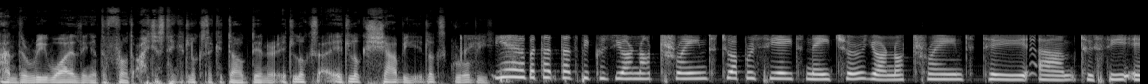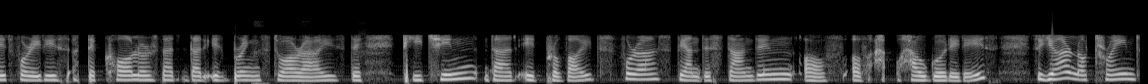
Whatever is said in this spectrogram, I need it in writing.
and the rewilding at the front. I just think it looks like a dog dinner. It looks it looks shabby. It looks grubby. Yeah, but that that's because you are not trained to appreciate nature. You are not trained to um, to see it for it is the colors that that it brings to our eyes, the teaching that it provides for us, the understanding of of how good it is. So you are not trained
